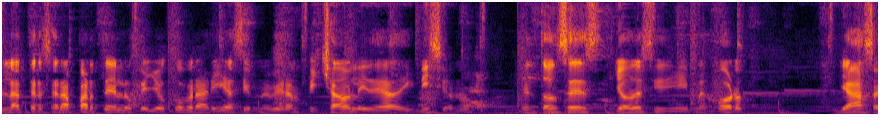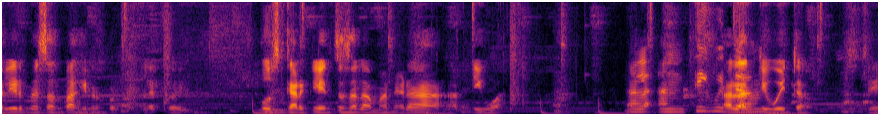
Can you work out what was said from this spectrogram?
la tercera parte de lo que yo cobraría si me hubieran pichado la idea de inicio, ¿no? Entonces yo decidí mejor ya salirme de esas páginas por completo y buscar clientes a la manera antigua, A la antigüita. a la antigüita. Sí.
